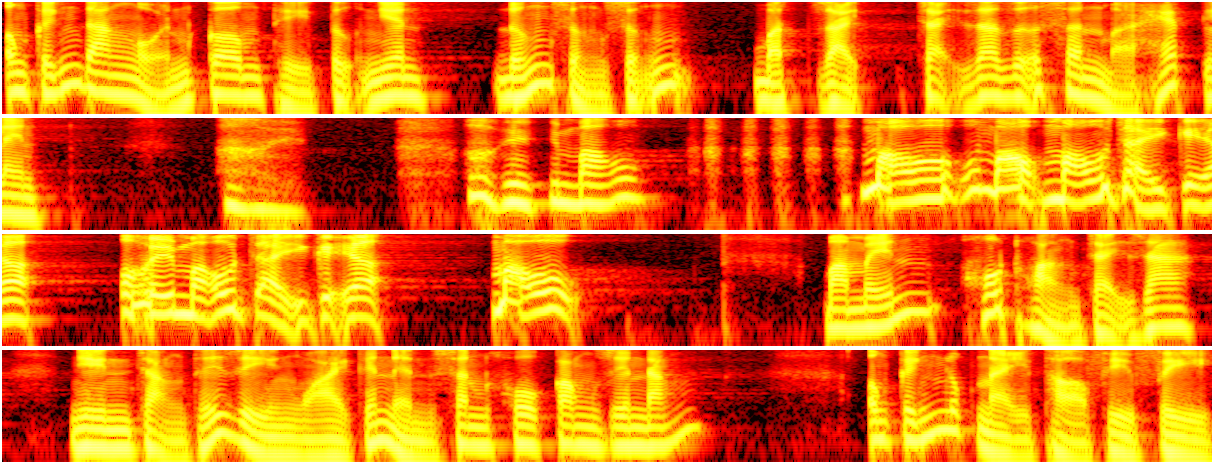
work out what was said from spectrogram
Ông Kính đang ngồi ăn cơm Thì tự nhiên đứng sừng sững Bật dậy chạy ra giữa sân mà hét lên. Ôi, ôi máu Máu, máu, máu chảy kìa. Ôi máu chảy kìa. Máu. Bà Mến hốt hoảng chạy ra Nhìn chẳng thấy gì ngoài cái nền sân khô cong dưới nắng Ông Kính lúc này thở phì phì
